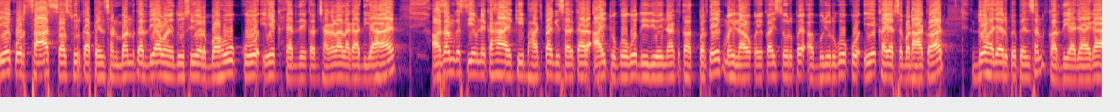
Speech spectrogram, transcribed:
एक और सास ससुर का पेंशन बंद कर दिया। वहीं दूसरी ओर बहू को एक हेर देकर झगड़ा लगा दिया है। असम के सीएम ने कहा है कि भाजपा की सरकार आई तो गोगो दीदी योजना के तहत प्रत्येक महिलाओं को इक्कीस सौ रुपये और बुज़ुर्गों को एक हज़ार से बढ़ाकर दो हज़ार रुपये पेंशन कर दिया जाएगा।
